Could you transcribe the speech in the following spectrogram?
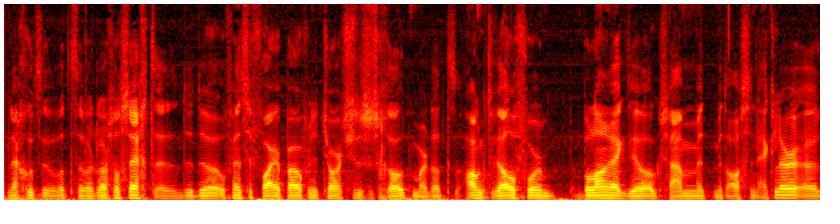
nou goed, wat, wat Lars al zegt, de, de offensive firepower van de Chargers is groot, maar dat hangt wel voor een belangrijk deel ook samen met, met Austin Eckler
